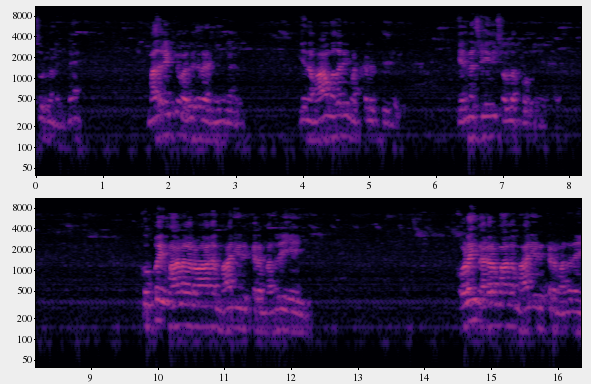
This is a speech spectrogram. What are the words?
சூழ்நிலையில மதுரைக்கு வருகிற நீங்கள் இந்த மாமதுரை மக்களுக்கு என்ன செய்தி சொல்ல போகிறீர்கள்? குப்பை மாநகரமாக மாறியிருக்கிற மதுரையை கொலை நகரமாக மாறியிருக்கிற மதுரை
